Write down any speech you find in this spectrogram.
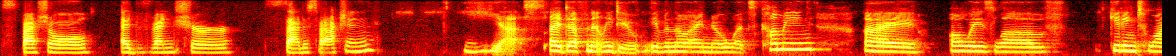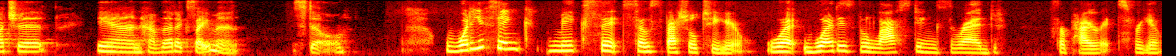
special adventure satisfaction? Yes, I definitely do. Even though I know what's coming, I always love getting to watch it and have that excitement still. What do you think makes it so special to you? What what is the lasting thread for pirates for you?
